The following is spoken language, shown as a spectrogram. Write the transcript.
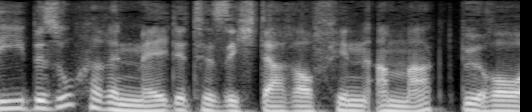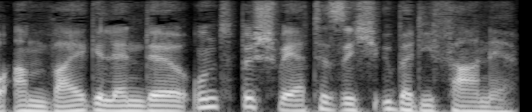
Die Besucherin meldete sich daraufhin am Marktbüro am Weihgelände und beschwerte sich über die Fahne.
